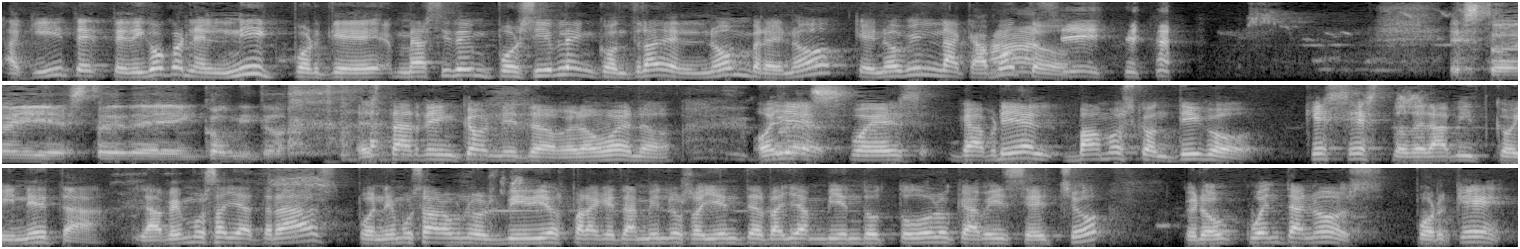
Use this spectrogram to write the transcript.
aquí te, te digo con el nick, porque me ha sido imposible encontrar el nombre, ¿no? Que Nobil Nakamoto. Ah, sí. Estoy, estoy de incógnito. Estás de incógnito, pero bueno. Oye, pues Gabriel, vamos contigo. ¿Qué es esto de la Bitcoineta? La vemos allá atrás, ponemos ahora unos vídeos para que también los oyentes vayan viendo todo lo que habéis hecho, pero cuéntanos, ¿por qué?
